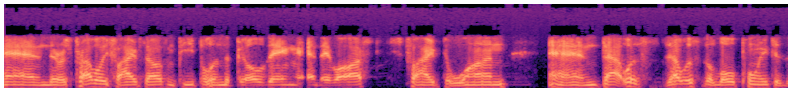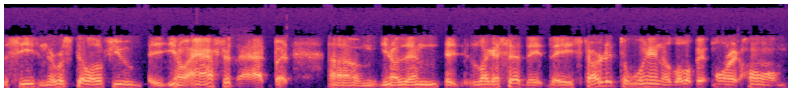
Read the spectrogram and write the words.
and there was probably five thousand people in the building, and they lost five to one and that was that was the low point of the season. There were still a few, you know, after that, but um, you know, then it, like I said, they they started to win a little bit more at home,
